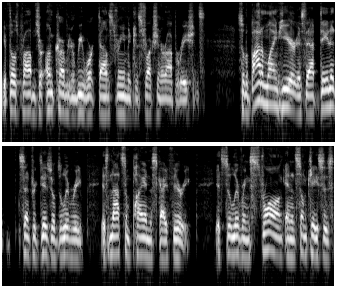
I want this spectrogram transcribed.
if those problems are uncovered and reworked downstream in construction or operations. So the bottom line here is that data centric digital delivery is not some pie in the sky theory. It's delivering strong and in some cases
